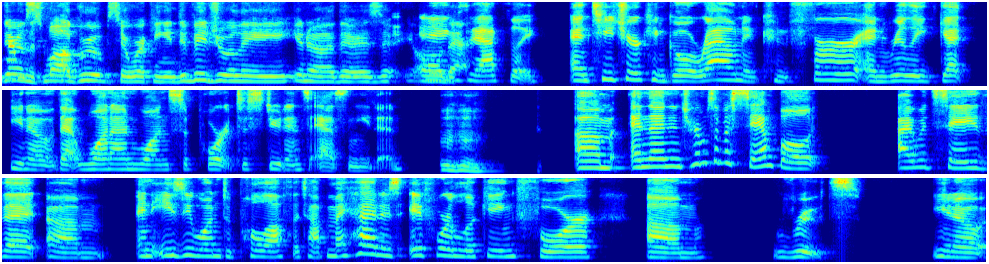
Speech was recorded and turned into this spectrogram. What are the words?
they're in the small of, groups, they're working individually, you know, there's all exactly. And teacher can go around and confer and really get you know that one-on-one support to students as needed. Mm-hmm. um, and then in terms of a sample i would say that um, an easy one to pull off the top of my head is if we're looking for um, roots. You know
